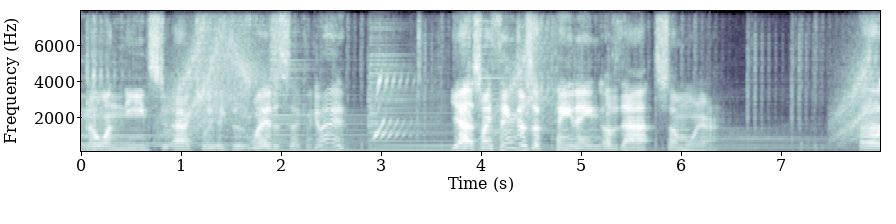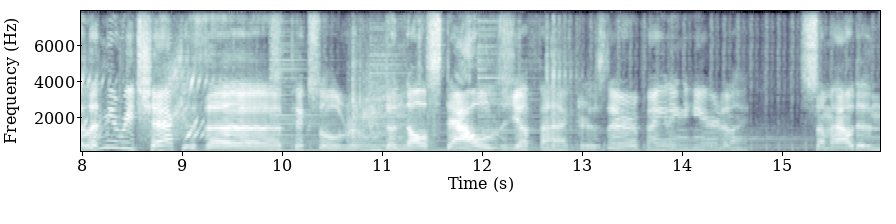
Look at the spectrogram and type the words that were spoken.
No one needs to actually exist. Wait a second. Can I? Yeah. So I think there's a painting of that somewhere. Uh, let me recheck the pixel room, the nostalgia factor. Is there a painting here that I somehow didn't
